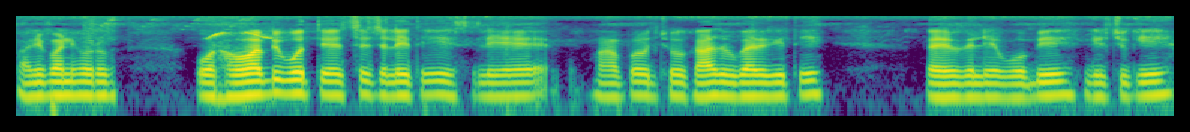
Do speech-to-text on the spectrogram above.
पानी पानी और और हवा भी बहुत तेज़ से चली थी, इसलिए वहाँ पर जो घास उगा रही थी, गायों के लिए वो भी गिर चुकी है।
